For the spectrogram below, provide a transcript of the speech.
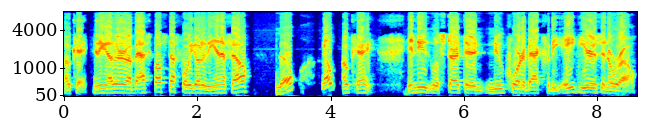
Okay. Any other uh, basketball stuff before we go to the NFL? Nope. Nope. Okay. Indy will start their new quarterback for the eight years in a row,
